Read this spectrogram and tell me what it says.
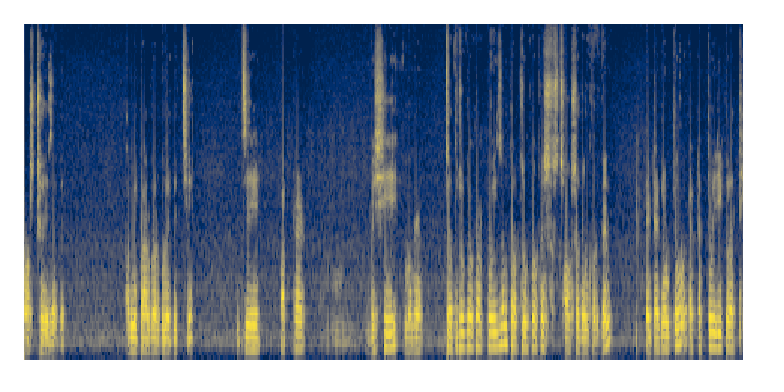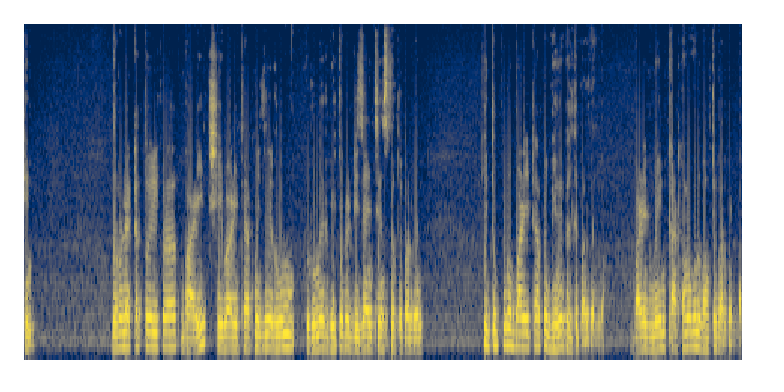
নষ্ট হয়ে যাবে। আমি বারবার বলে দিচ্ছি যে আপনার বেশি মানে যতটুকু আপনার প্রয়োজন, ততটুকু আপনি সংশোধন করবেন। এটা কিন্তু একটা তৈরি করা থিম ধরুন একটা তৈরি করা বাড়ি, সেই বাড়িতে আপনি যে রুম রুমের ভিতরে ডিজাইন চেঞ্জ করতে পারবেন, কিন্তু পুরো বাড়িটা আপনি ভেঙে ফেলতে পারবেন না। বাড়ির মেইন কাঠামোগুলো ভাঙতে পারবেন না।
